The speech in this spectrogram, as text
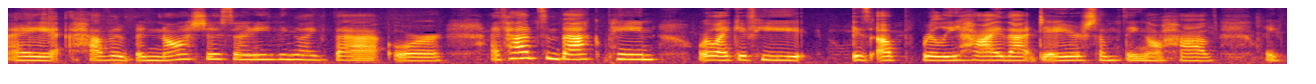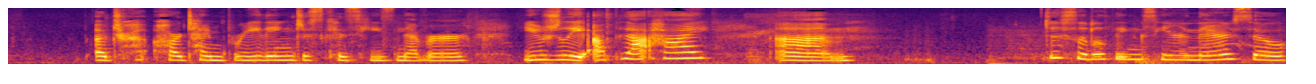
I haven't been nauseous or anything like that, or I've had some back pain, or like if he is up really high that day or something, I'll have like a hard time breathing just because he's never usually up that high. Um, just little things here and there, so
